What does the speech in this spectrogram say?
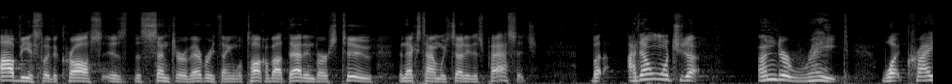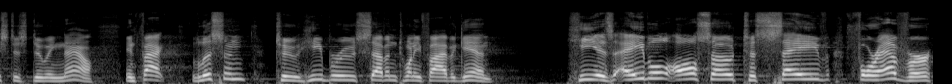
Obviously, the cross is the center of everything. We'll talk about that in verse 2 the next time we study this passage. But I don't want you to underrate what Christ is doing now. In fact, listen to Hebrews 7:25 again. He is able also to save forever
